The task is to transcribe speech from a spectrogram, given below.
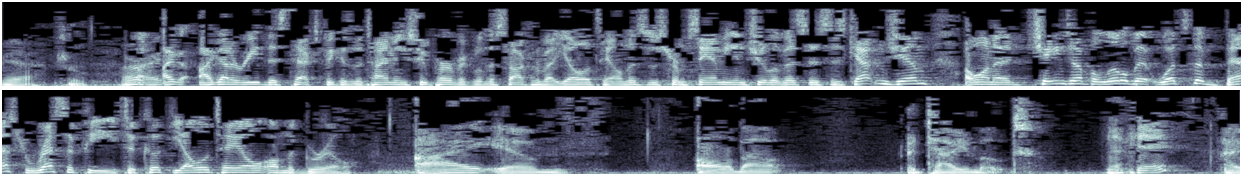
Yeah. So. All right. I, I got to read this text because the timing's too perfect with us talking about yellowtail. And this is from Sammy in Chula Vista. This is Captain Jim. I want to change it up a little bit. What's the best recipe to cook yellowtail on the grill? I am all about Italian boats. Okay. I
